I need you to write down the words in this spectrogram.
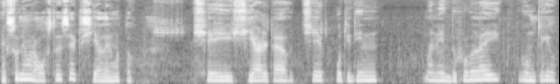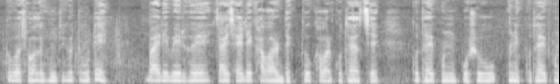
অ্যাকচুয়ালি আমার অবস্থা হয়েছে একটা শিয়ালের মতো। সেই শিয়ালটা হচ্ছে প্রতিদিন মানে দুপুরবেলায় ঘুম থেকে উঠতো বা সকালে ঘুম থেকে উঠতে উঠে বাইরে বের হয়ে চারি সাইডে খাবার দেখতো, খাবার কোথায় আছে, কোথায় কোন পশু মানে কোথায় কোন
